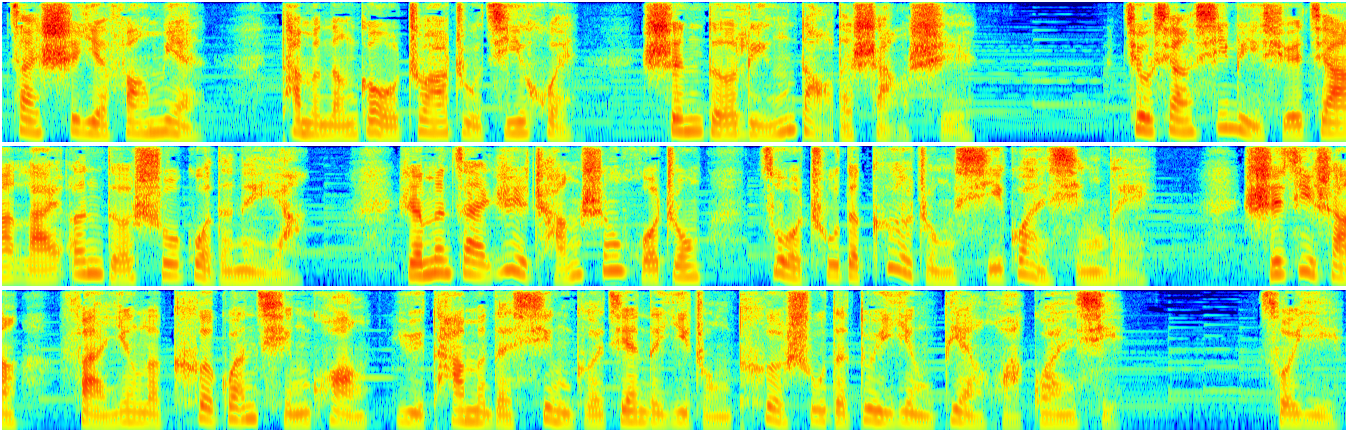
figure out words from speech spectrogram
在事业方面，他们能够抓住机会，深得领导的赏识。就像心理学家莱恩德说过的那样，人们在日常生活中做出的各种习惯行为，实际上反映了客观情况与他们的性格间的一种特殊的对应变化关系。所以，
